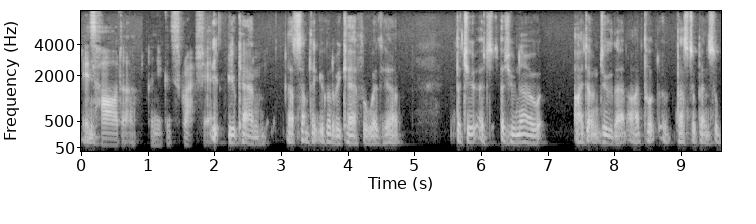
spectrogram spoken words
it's harder and you can scratch it. You, you, can. That's something you've got to be careful with, yeah. But you, as, as you know, I don't do that. I put a pastel pencil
